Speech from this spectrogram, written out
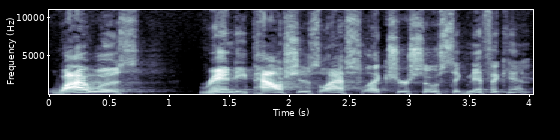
Why was Randy Pausch's last lecture so significant?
